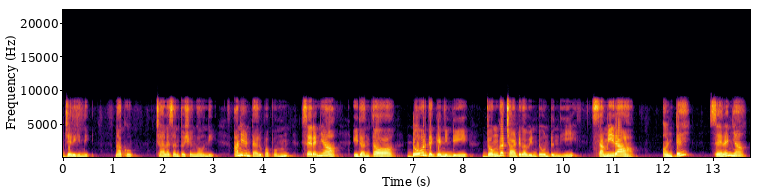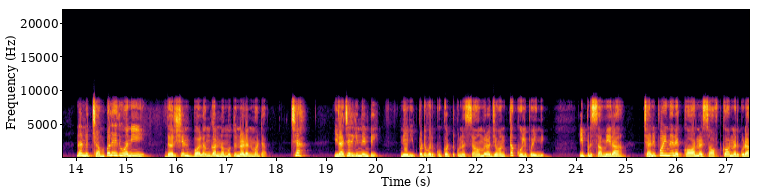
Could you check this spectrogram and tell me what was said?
జరిగింది. నాకు చాలా సంతోషంగా ఉంది అని అంటారు పాపం శరణ్య. ఇదంతా డోర్ దగ్గర నుండి దొంగ చాటుగా వింటూ ఉంటుంది సమీరా. అంటే శరణ్య నన్ను చంపలేదు అని దర్శన్ బలంగా నమ్ముతున్నాడనమాట ఛ! ఇలా జరిగిందేంటి? నేను ఇప్పటి వరకు కట్టుకున్న సామ్రాజ్యం అంతా కూలిపోయింది. ఇప్పుడు సమీరా చనిపోయిందనే కార్నర్ సాఫ్ట్ కార్నర్ కూడా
